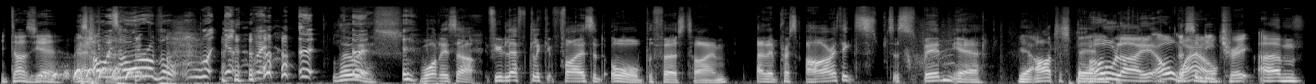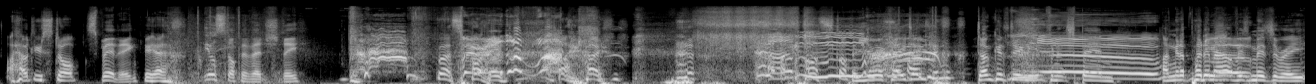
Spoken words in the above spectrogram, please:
It does, yeah. Oh, it's horrible. Lewis, what is up? If you left click, it fires an orb the first time, and then press R, I think, to spin. Yeah, yeah, R to spin. Oh, like, oh That's wow. a neat trick. Um, how do you stop? spinning. Yeah, You'll stop eventually. that's fine. I, Are you okay, Duncan? Duncan's doing the infinite spin. I'm going to put him out of his misery.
